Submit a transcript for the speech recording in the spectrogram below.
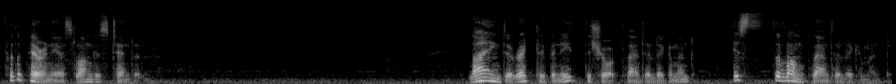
for the peroneus longus tendon. Lying directly beneath the short plantar ligament is the long plantar ligament.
